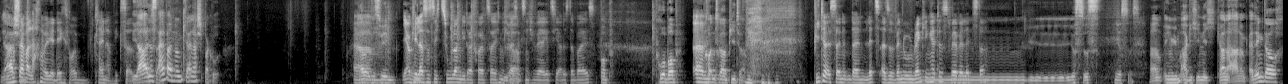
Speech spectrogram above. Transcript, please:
Ja, du musst stimmt. einfach lachen, weil du denkst, oh, kleiner Wichser. Ja, das ist einfach nur ein kleiner Spacko. aber deswegen. Ja, okay, lass uns nicht zu lang die drei Fragezeichen. Ich Ja. weiß jetzt nicht, wer jetzt hier alles dabei ist. Bob. Pro Bob. Ähm, kontra Peter. Peter ist dein, dein letzter, also wenn du ein Ranking hättest, wer wäre letzter? Mm, Justus. Justus. Ja, irgendwie mag ich ihn nicht. Keine Ahnung. Er denkt auch,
